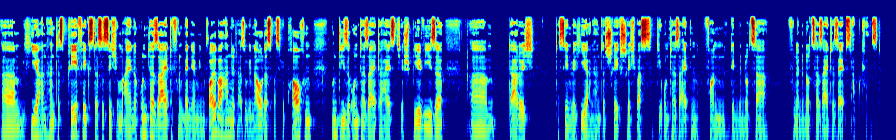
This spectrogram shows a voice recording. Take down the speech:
ähm, hier anhand des Präfix, dass es sich um eine Unterseite von Benjamin Wolber handelt, also genau das, was wir brauchen. Und diese Unterseite heißt hier Spielwiese. Ähm, dadurch das sehen wir hier anhand des Schrägstrich, was die Unterseiten von dem Benutzer, von der Benutzerseite selbst abgrenzt.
